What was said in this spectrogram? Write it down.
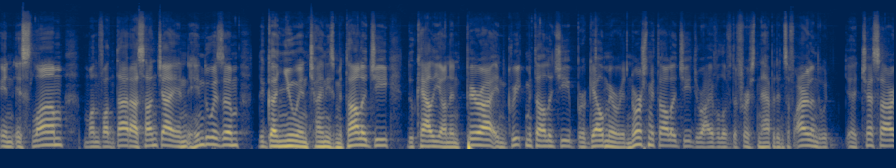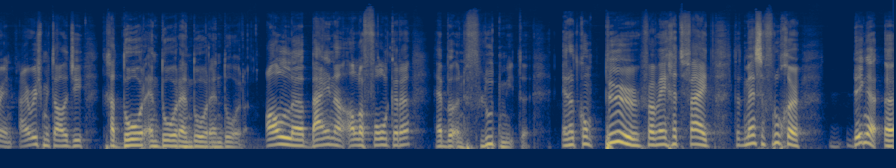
in Islam, Manvantara Sanja in Hinduism, the Ganyu in Chinese mythology, Deucalion in Pyrrha in Greek mythology, Bergelmir in Norse mythology, the arrival of the first inhabitants of Ireland with uh, Cheshire in Irish mythology. Het gaat door en door en door en door. Alle, bijna alle volkeren hebben een vloedmythe. En dat komt puur vanwege het feit dat mensen vroeger dingen, eh,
